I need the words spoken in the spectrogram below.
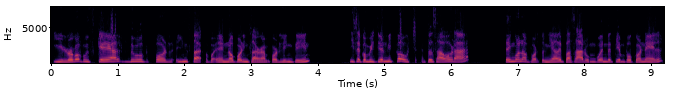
y luego busqué al dude por Insta, eh, no por Instagram, por LinkedIn y se convirtió en mi coach. Entonces ahora tengo la oportunidad de pasar un buen de tiempo con él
